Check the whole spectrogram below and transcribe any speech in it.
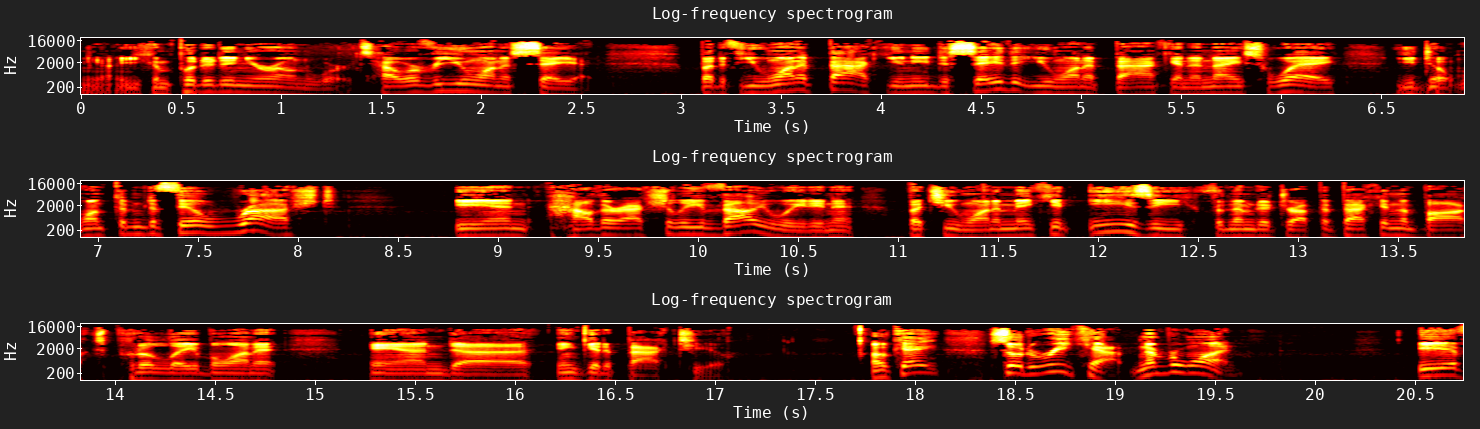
You know, you can put it in your own words, however you want to say it. But if you want it back, you need to say that you want it back in a nice way. You don't want them to feel rushed in how they're actually evaluating it, but you want to make it easy for them to drop it back in the box, put a label on it, and uh, and get it back to you. Okay, so to recap, number one, if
